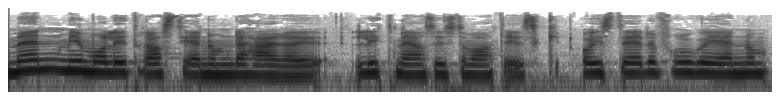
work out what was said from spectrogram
Men vi må litt raskt gjennom det her òg, litt mer systematisk. Og i stedet for å gå gjennom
